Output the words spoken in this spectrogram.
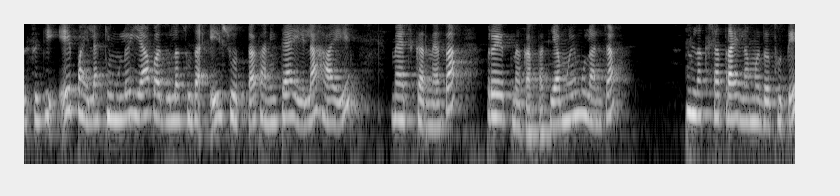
जसं की ए पाहिला की मुलं या बाजूला सुद्धा ए शोधतात आणि त्या एला हा ए मॅच करण्याचा प्रयत्न करतात. यामुळे मुलांच्या लक्षात राहायला मदत होते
